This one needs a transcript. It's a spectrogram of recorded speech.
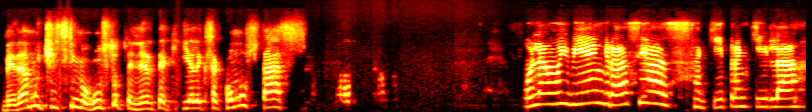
Me da muchísimo gusto tenerte aquí, Alexa. ¿Cómo estás? Hola, muy bien, gracias. Aquí tranquila,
